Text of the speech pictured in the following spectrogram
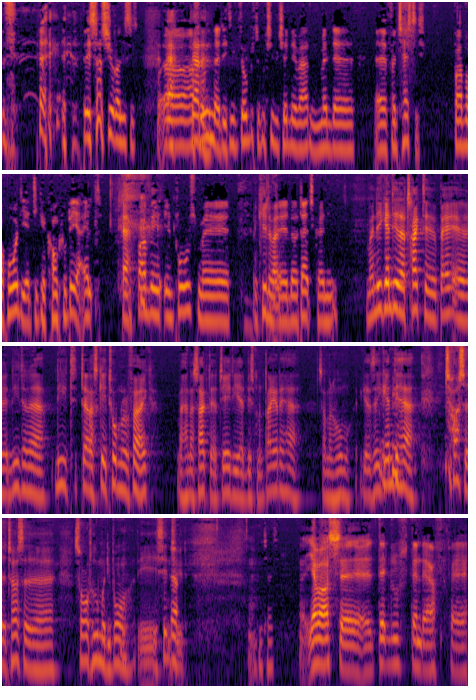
det er så surrealistisk. Ja, og det er det. uden at det er de dummeste politibetjente i verden, men øh, øh, fantastisk. Bare hvor hurtigt, at de kan konkludere alt. Ja. Bare ved en pose med, En kildevand. med noget dansk vand i. Men igen det der træk tilbage, øh, lige, den der, lige der der er sket to minutter før, ikke? Hvad han har sagt af JD, at hvis man drikker det her, så er man homo. Altså igen det her tossede, tossede uh, sort humor, de bruger. Det er sindssygt. Fantastisk. Jeg var også, øh, den, den der øh,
